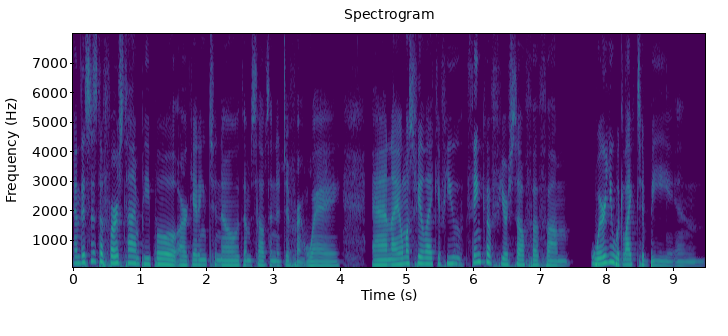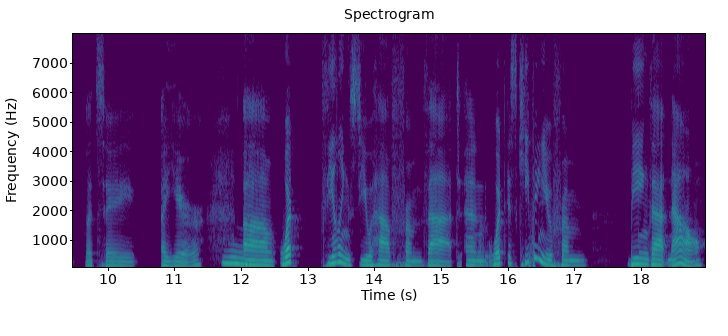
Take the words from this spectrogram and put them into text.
And this is the first time people are getting to know themselves in a different way. And I almost feel like if you think of yourself of um, where you would like to be in, let's say, a year, mm. um, what feelings do you have from that, and what is keeping you from being that now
